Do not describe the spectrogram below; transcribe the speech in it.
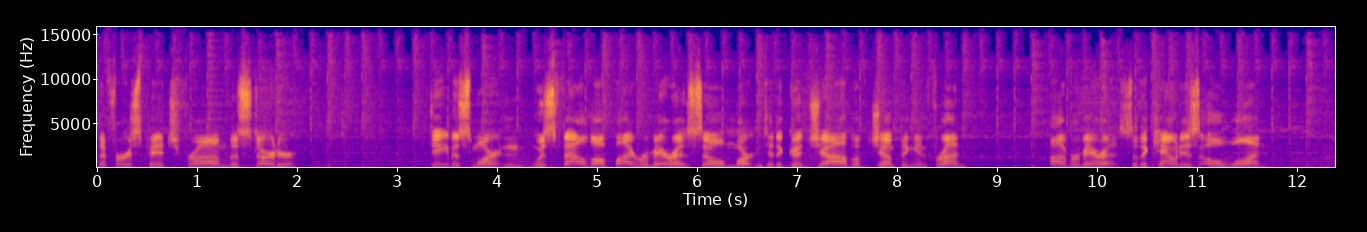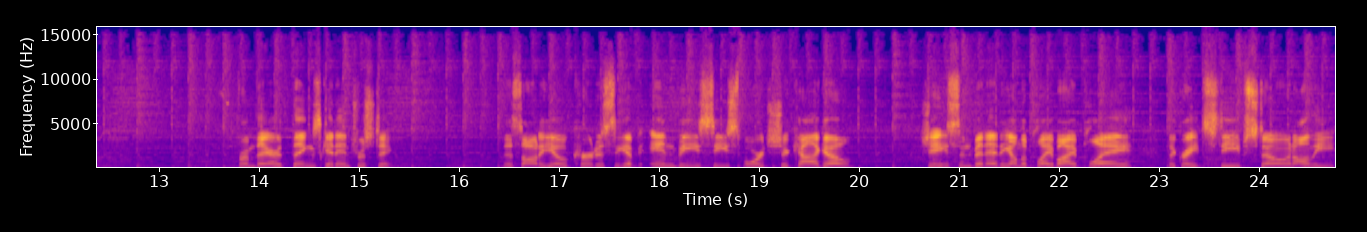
The first pitch from the starter, Davis Martin, was fouled off by Ramirez. So Martin did a good job of jumping in front of Ramirez. So the count is 0 1. From there, things get interesting. This audio courtesy of NBC Sports Chicago. Jason Benetti on the play by play. The great Steve Stone on the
